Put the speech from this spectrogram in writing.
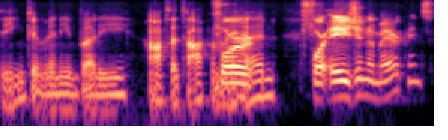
think of anybody off the top of for, my head. For Asian Americans?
